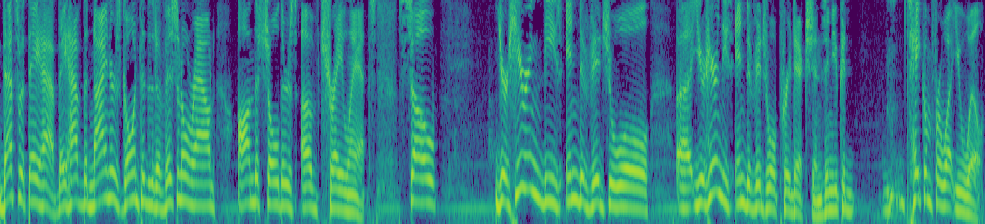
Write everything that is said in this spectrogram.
That's what they have. They have the Niners going to the divisional round on the shoulders of Trey Lance. So you're hearing these individual, uh, you're hearing these individual predictions, and you could take them for what you will.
